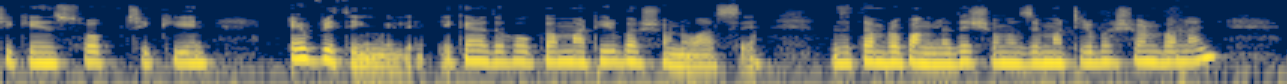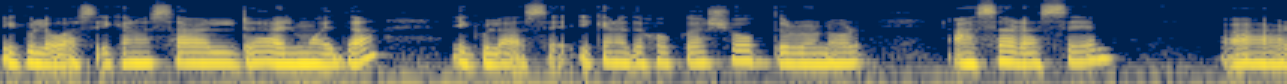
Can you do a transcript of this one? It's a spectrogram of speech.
চিকেন সফট চিকেন এভরিথিং মিলে। এখানে দেখো মাটির বাসনও আছে। যাতে আমরা বাংলাদেশ সমাজে মাটির বাসন বানাই, এগুলোও আছে। এখানে চাল, ডাল, ময়দা, এগুলো আছে। এখানে দেখো সব ধরনের আচার আছে। আর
